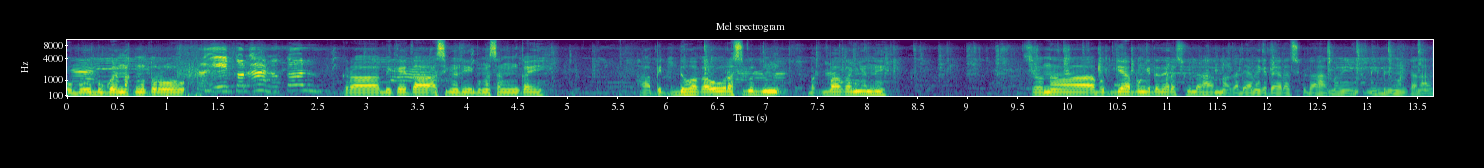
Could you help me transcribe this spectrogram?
ubo-ubo ko na nakmotor oh. Kaeton ano ton? Grabe kay taas nga di mga sangkay. Hapit duha ka oras gud bakbakan yan eh. So naabot gyapon kita ni Rasulahan, makadyan na kita ni Rasulahan, mamibili mo tanan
